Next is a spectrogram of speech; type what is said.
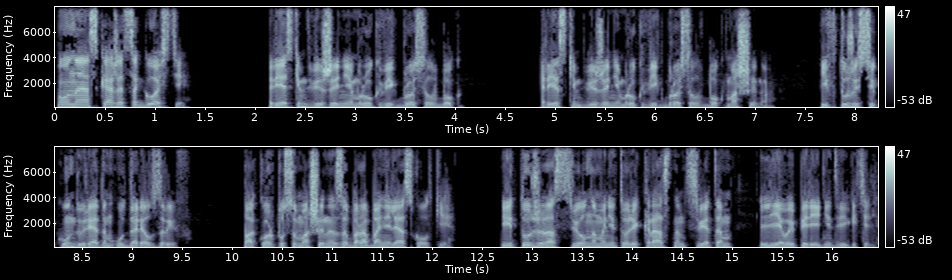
У нас, кажется, гости. Резким движением рук Вик бросил в бок. Резким движением рук Вик бросил в бок машину. И в ту же секунду рядом ударил взрыв. По корпусу машины забарабанили осколки. И тут же расцвел на мониторе красным цветом левый передний двигатель.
